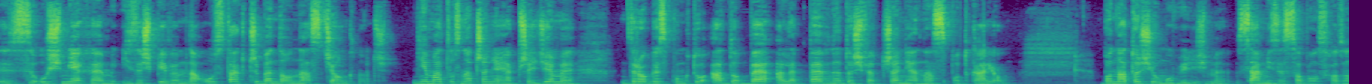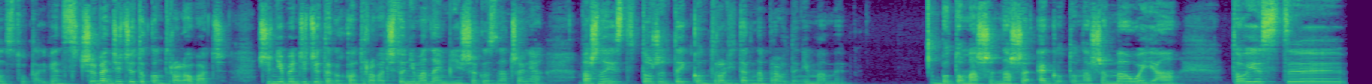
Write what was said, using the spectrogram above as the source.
z uśmiechem i ze śpiewem na ustach, czy będą nas ciągnąć. Nie ma to znaczenia, jak przejdziemy drogę z punktu A do B, ale pewne doświadczenia nas spotkają. bo na to się umówiliśmy, sami ze sobą schodząc tutaj. Więc czy będziecie to kontrolować, czy nie będziecie tego kontrolować, to nie ma najmniejszego znaczenia. Ważne jest to, że tej kontroli tak naprawdę nie mamy. Bo to nasze, nasze ego, to nasze małe ja, to jest. Yy,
